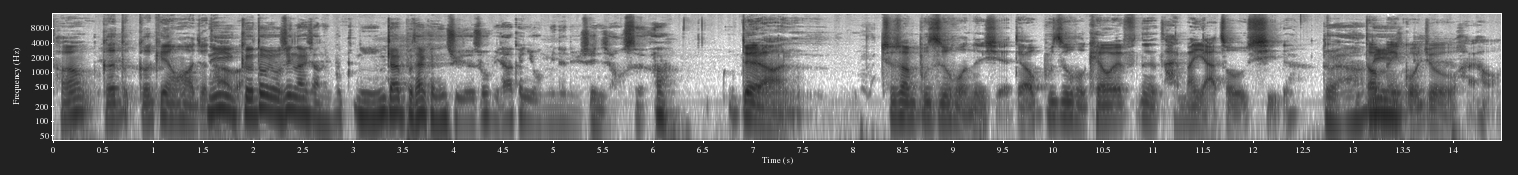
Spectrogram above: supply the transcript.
好像格格电的话，就你以格斗游戏来讲，你不，你应该不太可能举得出比她更有名的女性角色啊。对啦，就算不知火那些，对啊，不知火 KOF 那还蛮亚洲系的。对啊，到美国就还好。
